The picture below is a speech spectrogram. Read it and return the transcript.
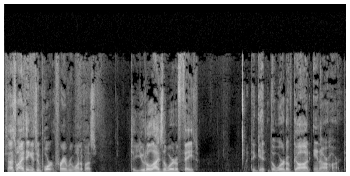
So that's why I think it's important for every one of us to utilize the word of faith to get the Word of God in our heart.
